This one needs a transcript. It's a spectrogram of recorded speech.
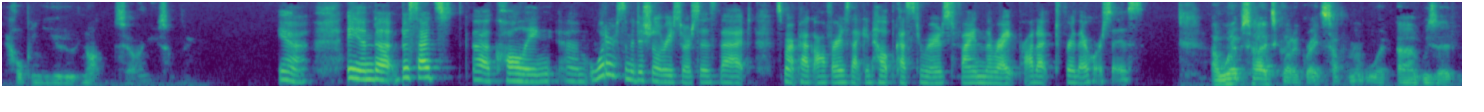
helping you, not selling you something. Yeah. And uh, besides uh, calling, um, what are some additional resources that SmartPak offers that can help customers find the right product for their horses? Our website's got a great supplement uh, wizard,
